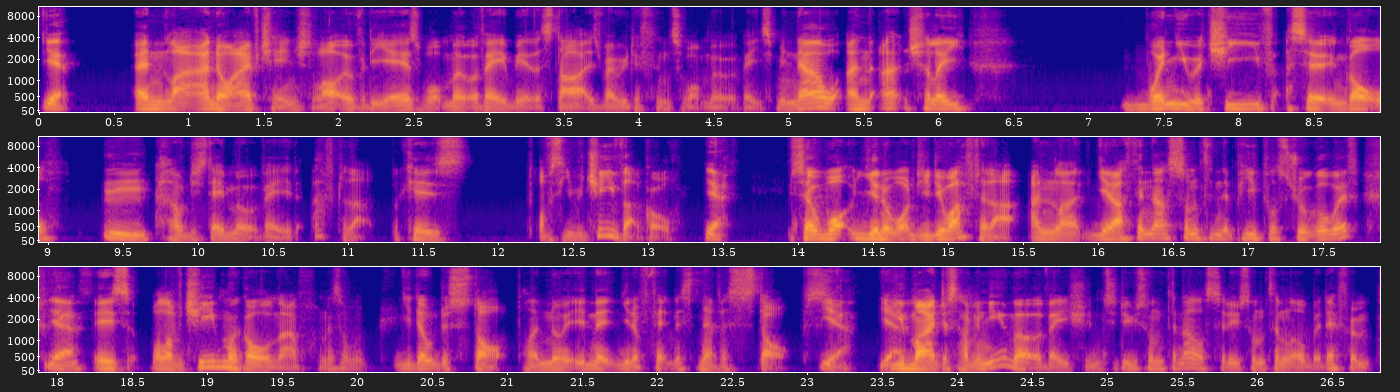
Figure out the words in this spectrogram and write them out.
Yeah. And like I know I've changed a lot over the years. What motivated me at the start is very different to what motivates me now. And actually, when you achieve a certain goal, Mm, how do you stay motivated after that? Because obviously you've achieved that goal. Yeah. So what you know, what do you do after that? And like, you know, I think that's something that people struggle with yeah, is well, I've achieved my goal now. And it's like, well, you don't just stop. I know you know, fitness never stops. yeah, yeah, You might just have a new motivation to do something else, to do something a little bit different.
